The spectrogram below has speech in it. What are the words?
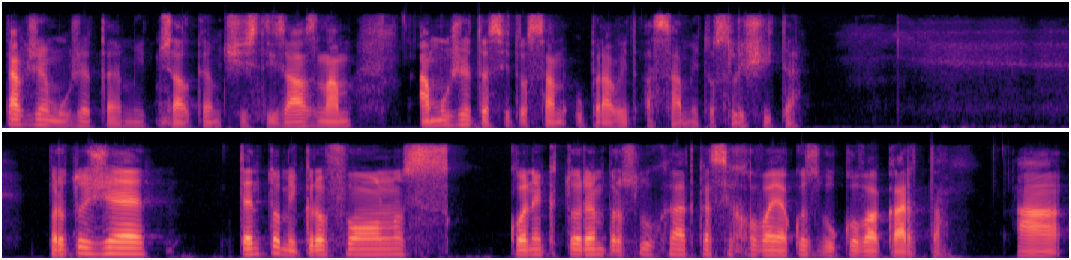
Takže můžete mít celkem čistý záznam a můžete si to sami upravit a sami to slyšíte. Protože tento mikrofon s konektorem pro sluchátka se chová jako zvuková karta a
